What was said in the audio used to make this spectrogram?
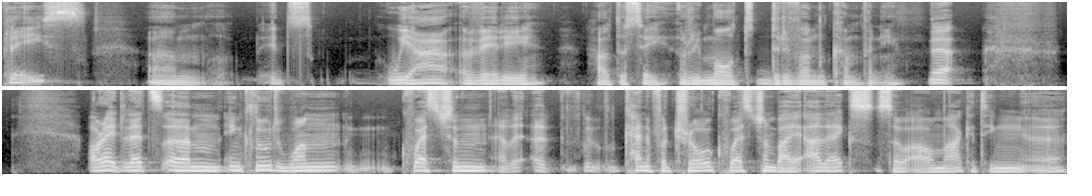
place um, it's we are a very how to say remote driven company yeah. All right, let's um, include one question, uh, uh, kind of a troll question by Alex. So our marketing, uh,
